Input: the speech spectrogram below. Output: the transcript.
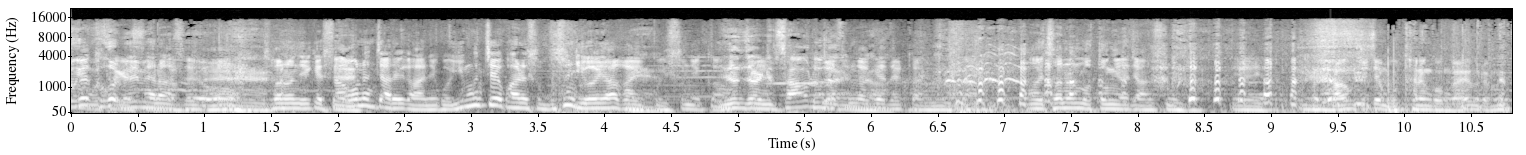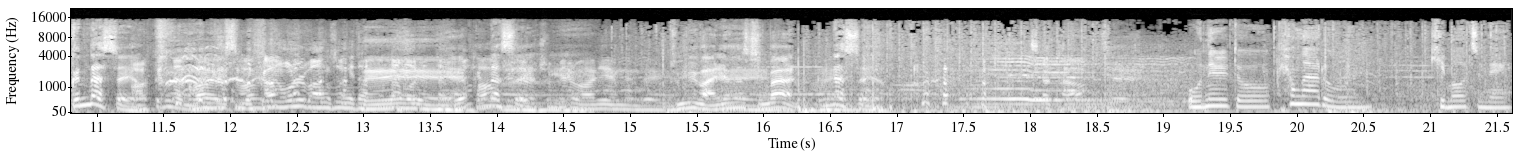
왜 그걸 외면하세요? 네. 저는 이게 싸우는 네. 자리가 아니고 이 문제에 관해서 무슨 여야가 네. 있고 있습니까? 위원장님 싸우는 자리 생각해야 될 거 아닙니까? 어, 저는 뭐 동의하지 않습니다. 예. 다음 주제 못 하는 건가요, 그러면? 끝났어요. 아, 끝났나요? 아, 아, 오늘 방송이 다 끝나버렸다고요? 끝났어요. 준비를 많이 했는데. 준비 많이 하셨지만 끝났어요. 자, 다음 주제. 오늘도 평화로운 김어준의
